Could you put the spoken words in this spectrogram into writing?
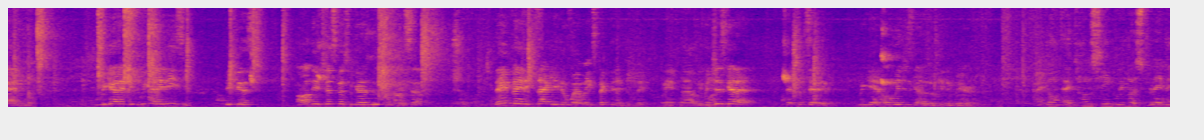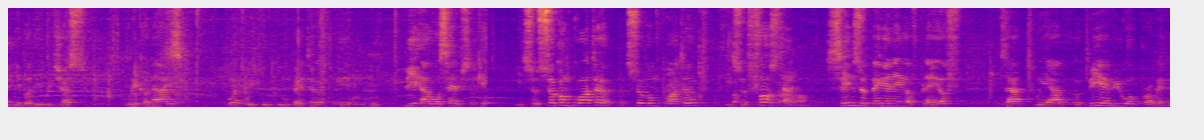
And we got it, we got it easy because all the adjustments we got to do from ourselves. They played exactly the way we expected them to play. We, uh, we, we just gotta, as I said, we get home, we just gotta look in the mirror. I don't, I don't think we must blame anybody. We just recognize what we could do better. Okay, mm -hmm. be ourselves. Okay, it's a second quarter, but second quarter is the first time since the beginning of playoff that we have a behavioral problem.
